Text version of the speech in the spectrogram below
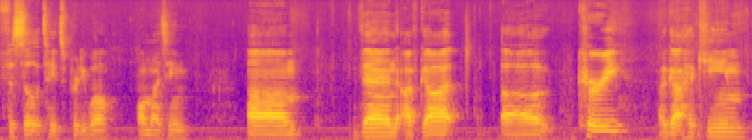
facilitates pretty well on my team. Um, then I've got uh, Curry, I got Hakeem,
